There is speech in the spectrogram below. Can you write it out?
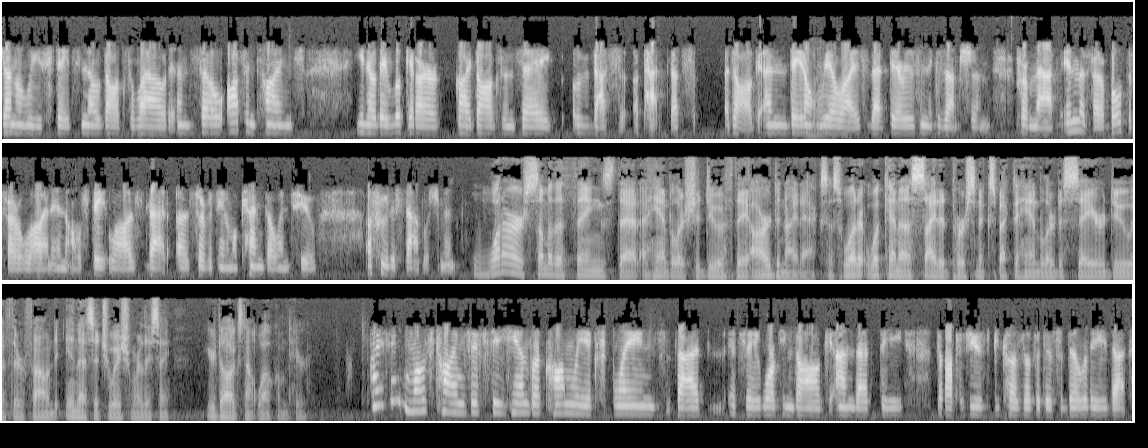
generally states no dogs allowed. And so oftentimes, you know, they look at our guide dogs and say, oh, that's a pet, that's a dog. And they don't realize that there is an exemption from that in the federal, both the federal law and in all state laws that a service animal can go into a food establishment. What are some of the things that a handler should do if they are denied access? What what can a sighted person expect a handler to say or do if they're found in that situation where they say your dog's not welcomed here? I think most times if the handler calmly explains that it's a working dog and that the dog is used because of a disability that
